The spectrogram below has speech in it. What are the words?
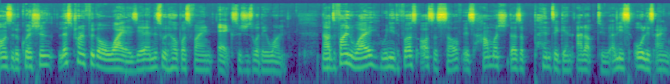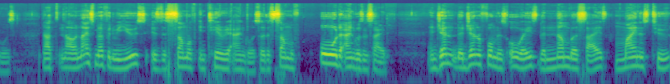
answer the question, let's try and figure out y is, yeah? And this would help us find x, which is what they want. Now to find y, we need to first ask ourselves is how much does a pentagon add up to, at least all its angles. Now, now a nice method we use is the sum of interior angles, so the sum of all the angles inside. And gen the general formula is always the number size minus 2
